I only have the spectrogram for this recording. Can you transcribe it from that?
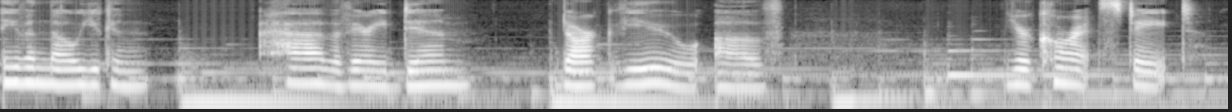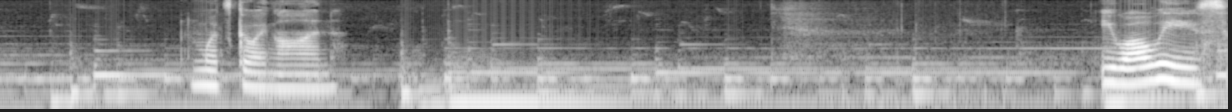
even though you can have a very dim, dark view of your current state and what's going on, you always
